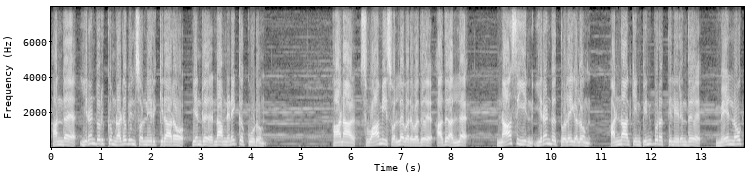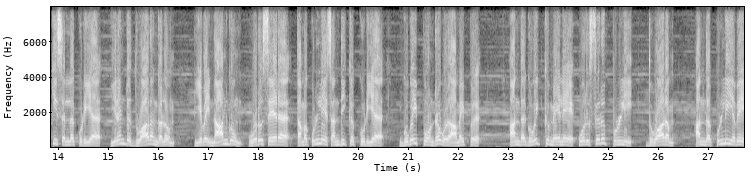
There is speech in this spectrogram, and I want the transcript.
அந்த இரண்டிற்கும் நடுவில் சொல்லியிருக்கிறாரோ என்று நாம் நினைக்கக்கூடும். ஆனால் சுவாமி சொல்ல வருவது அது அல்ல. நாசியின் இரண்டு துளைகளும் அண்ணாக்கின் பின்புறத்திலிருந்து மேல் நோக்கி செல்லக்கூடிய இரண்டு துவாரங்களும் இவை நான்கும் ஒரு சேர தமக்குள்ளே சந்திக்கக்கூடிய குகை போன்ற ஒரு அமைப்பு. அந்த குகைக்கு மேலே ஒரு சிறு புள்ளி துவாரம். அந்த புள்ளியவே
